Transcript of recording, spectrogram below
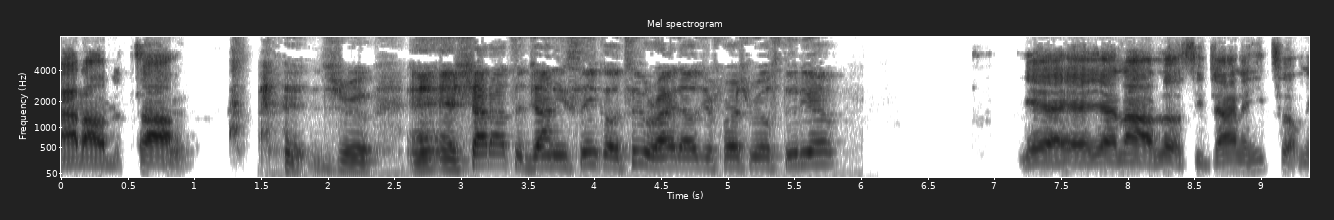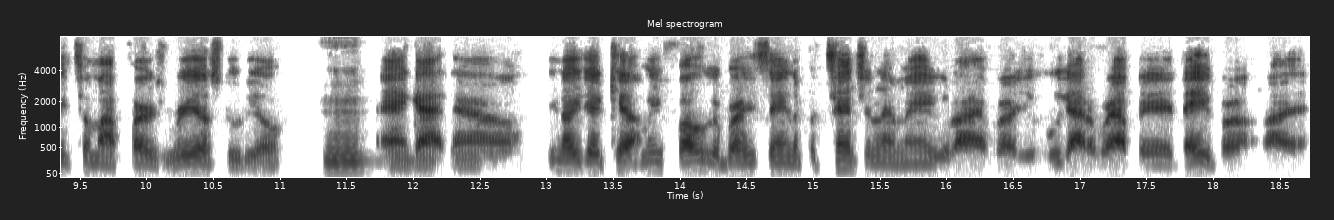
not off the top. True. And, and shout out to Johnny Cinco too, right? That was your first real studio. Yeah, yeah, yeah. Nah, look, see, Johnny, he took me to my first real studio. Mm-hmm. and got down. You know, he just kept me focused, bro. He seen the potential in me. He was like, bro, you, we got to rap every day, bro. Like,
